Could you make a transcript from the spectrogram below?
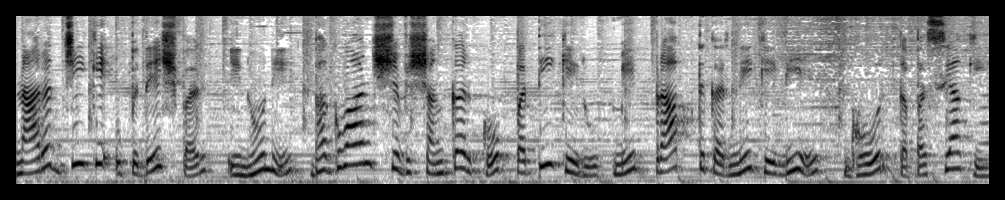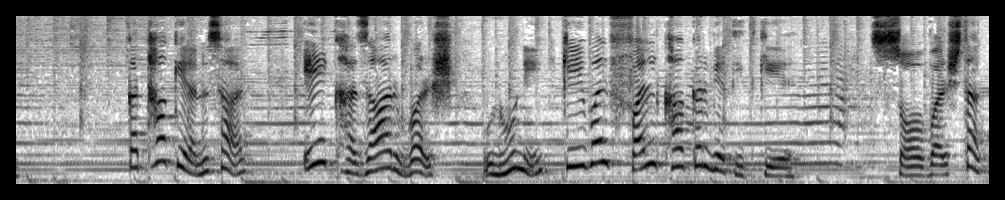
नारद जी के उपदेश पर इन्होंने भगवान शिव शंकर को पति के रूप में प्राप्त करने के लिए घोर तपस्या की। कथा के अनुसार एक हज़ार वर्ष उन्होंने केवल फल खाकर व्यतीत किए। सौ वर्ष तक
